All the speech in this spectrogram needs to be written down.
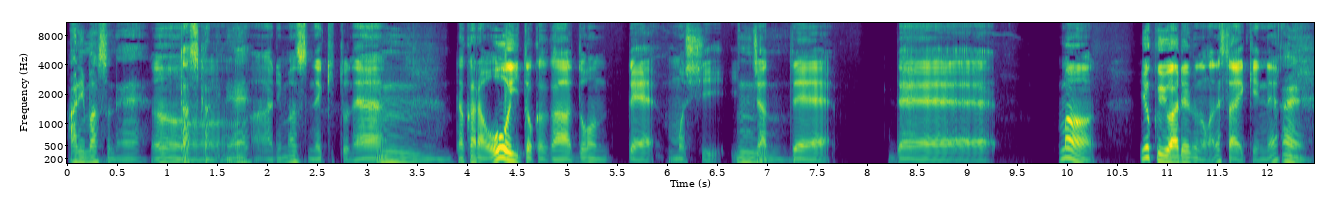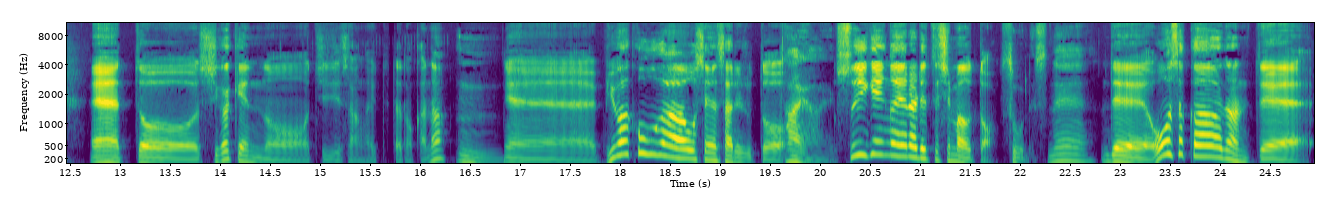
ありますね。うん、確かにね。ありますね、きっとね。うん。だから、多いとかがドンって、もし行っちゃって、で、まあ、よく言われるのがね、最近ね。ええーっと、滋賀県の知事さんが言ってたのかな？えうん。えー、琵琶湖が汚染されると、はいはい。水源がやられてしまうと。そうですね。で、大阪なんて、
